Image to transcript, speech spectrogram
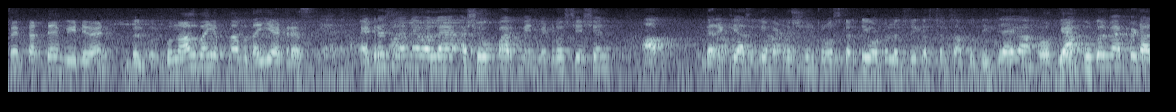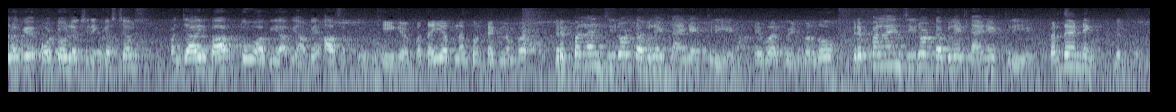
फिर करते हैं वीडियो एंड बिल्कुल। कुणाल भाई अपना बताइए एड्रेस एड्रेस रहने वाला है Ashok Park main metro station आप डायरेक्टली आ सकते हो मेट्रो स्टेशन क्रॉस करते ही ऑटो लग्जरी कस्टम्स आपको दिख जाएगा। Okay. या आप गूगल मैप पे डालोगे Auto Luxury Customs Punjabi Bagh तो अभी आप यहाँ पे आ सकते हो। ठीक है बताइए अपना contact number triple nine zero double eight nine eight three eight एक बार रिपीट कर दो। Triple nine zero double eight nine eight three eight कर दे एंडिंग बिल्कुल।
